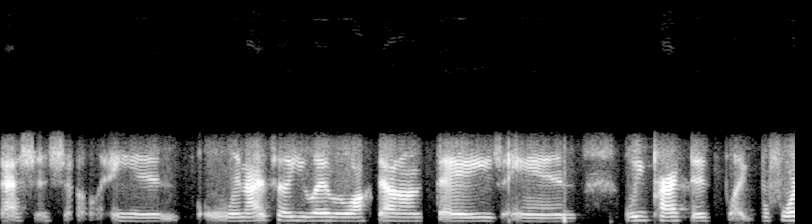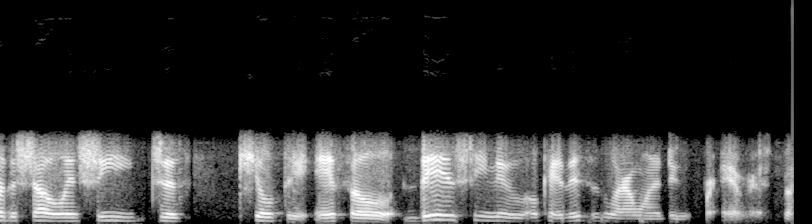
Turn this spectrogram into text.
fashion show. And when I tell you Layla walked out on stage and we practiced like before the show and she just killed it. And so then she knew, okay, this is what I want to do forever. So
